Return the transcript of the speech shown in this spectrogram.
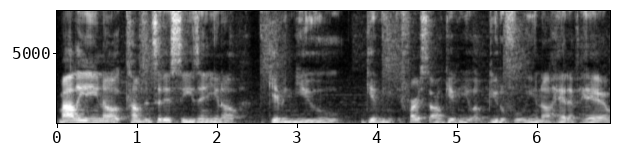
Molly, you know, comes into this season, you know, giving you giving first off giving you a beautiful you know head of hair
